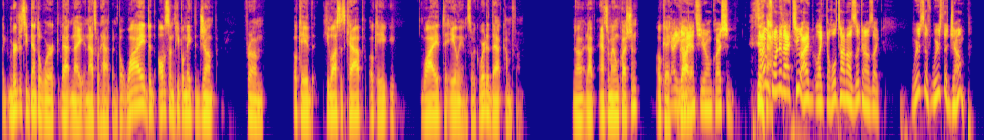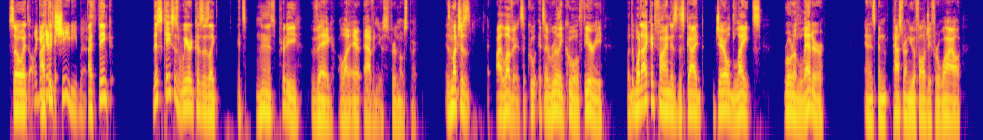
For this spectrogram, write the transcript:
like emergency dental work that night and that's what happened. But why did all of a sudden people make the jump from okay, he lost his cap, okay, why to aliens? Like where did that come from? No, did I answer my own question? Okay, Yeah, you got gotta it. answer your own question. So I was wondering that too. I like the whole time I was looking, I was like, "Where's the Where's the jump?" So it's Like I, I get think it's shady, but I think this case is weird because it's like it's eh, it's pretty vague. A lot of avenues for the most part. As much as I love it, it's a cool, it's a really cool theory. But the, what I could find is this guy Gerald Lights wrote a letter, and it's been passed around ufology for a while.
